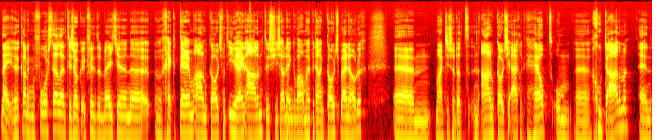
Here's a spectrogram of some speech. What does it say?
Nee, dat kan ik me voorstellen. Het is ook, ik vind het een beetje een, eh, een gekke term, ademcoach. Want iedereen ademt, dus je zou denken, waarom heb je daar een coach bij nodig? Ehm, maar het is zo dat een ademcoach je eigenlijk helpt om goed te ademen. En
